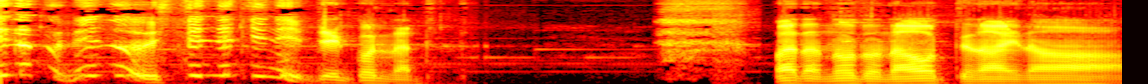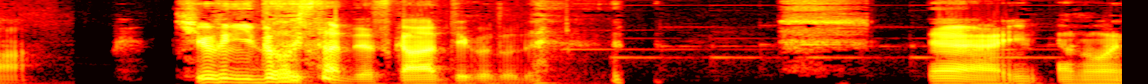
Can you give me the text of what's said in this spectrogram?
1月27日にって声になってまだ喉治ってないな急にどうしたんですか？っていうことでねえ、あの、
